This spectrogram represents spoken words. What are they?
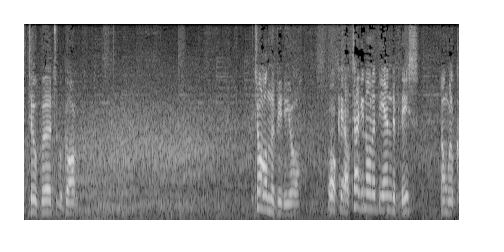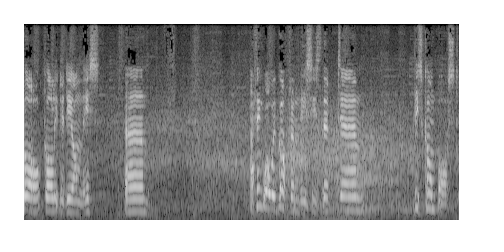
the two birds were gone. It's all on the video. Okay I'll tag it on at the end of this and we'll call call it a day on this. Um, I think what we've got from this is that um, this compost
